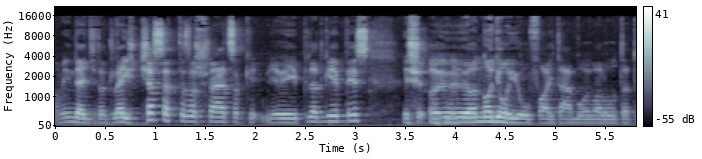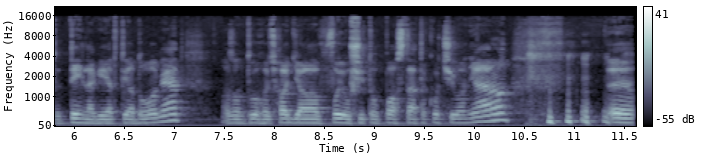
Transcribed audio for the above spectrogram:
a mindegy, tehát le is cseszett ez a srác, aki ugye ő épületgépész, és uh-huh. ő a nagyon jó fajtából való, tehát ő tényleg érti a dolgát, azon túl, hogy hagyja a folyósító pasztát a kocsiban nyáron.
